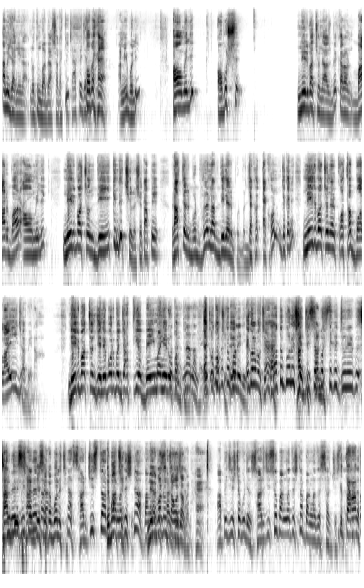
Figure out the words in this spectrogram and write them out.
আমি জানি না নতুনভাবে আসাটা কি। আচ্ছা, তবে হ্যাঁ আমি বলি আওয়ামী লীগ অবশ্যই নির্বাচনে আসবে কারণ বারবার আওয়ামী লীগ নির্বাচন দিয়েই কিন্তু ছিল। সেটা আপনি রাতের ভোট বলেন আর দিনের ভোট বলেন। যখন এখন যেখানে নির্বাচনের কথা বলাই যাবে না। নির্বাচন জেনে পড়বে জাতীয় বেইমানের রূপান্তর না না এগুলো তো বলেনি এগুলো বলছে হ্যাঁ। তারা তো বলেছে ডিসেম্বর থেকে জুনের জুনের ভিতরে এটা বলেছে না সার্জিস তো আর বাংলাদেশ না নির্বাচন চাওয়া যাবে না। হ্যাঁ। আপনি জিনিসটা বুঝেন সার্জিসও বাংলাদেশ না বাংলাদেশ সার্জিস তারা তো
